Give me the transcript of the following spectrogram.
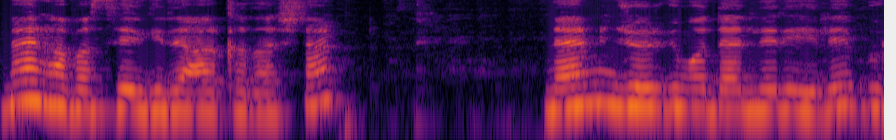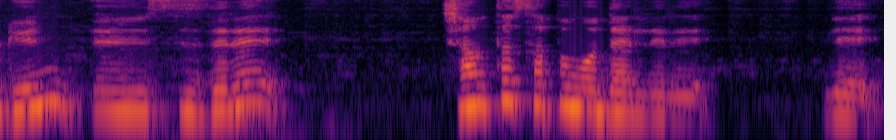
Merhaba sevgili arkadaşlar. Nermince örgü modelleri ile bugün e, sizlere çanta sapı modelleri ile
